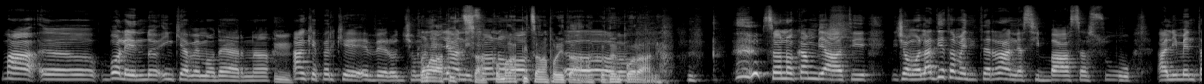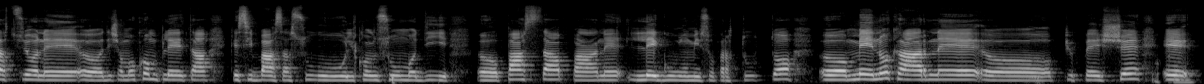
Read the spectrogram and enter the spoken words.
ma eh, volendo in chiave moderna, Mm. anche perché è vero, diciamo Come la negli anni pizza, sono come la pizza napoletana eh, contemporanea. sono cambiati, diciamo la dieta mediterranea si basa su alimentazione eh, diciamo completa che si basa sul consumo di eh, pasta, pane, legumi soprattutto, eh, meno carne, eh, più pesce e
